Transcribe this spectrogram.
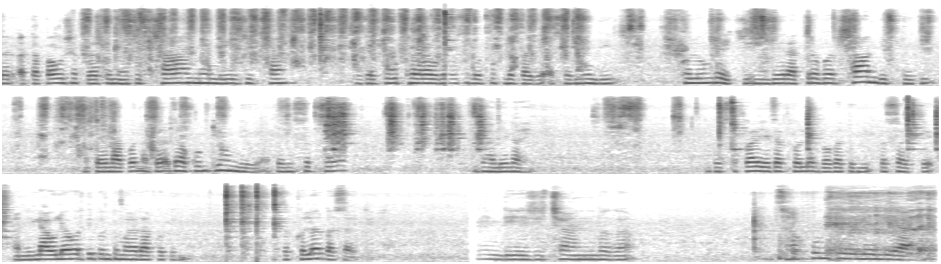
तर आता पाहू शकता तुम्ही अशी छान मेहंदी जी छान त्याच्या पोठळा वगैरे सगळं फुटलं पाहिजे असं मेहंदी खोलून घ्यायची. म्हणजे रात्रभर छान दिसते ती. आता याला आपण आता झाकून ठेवून देऊया. आता हे सगळं झालेलं आहे. आता सकाळी याचा कलर बघा तुम्ही कसा येते आणि लावल्यावरती पण तुम्हाला दाखवते मी. याचा कलर कसा येते मेहंदी अशी छान बघा. झाकून ठेवलेली आहे.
